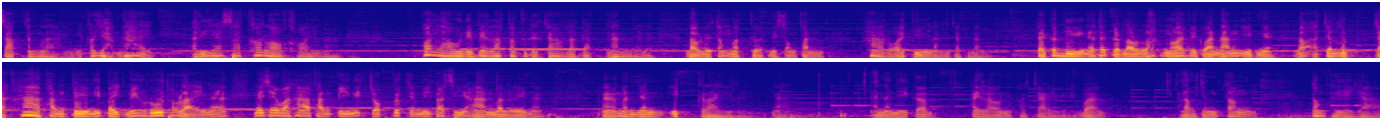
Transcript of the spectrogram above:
ทรัพย์ทั้งหลายเนี่ยเขาอยากได้อริยทรัพย์เขารอคอยมา เพราะเราเนี่ยไม่รักพระพุทธเจ้าระดับนั้นเนี่ยแหละเราเลยต้องมาเกิดใน 2,500 ปีหลังจากนั้น แต่ก็ดีนะถ้าเกิดเรารักน้อยไปกว่านั้นอีกเนี่ยเราอาจจะหลุดจาก 5,000 ปีนี้ไปอีกไม่รู้เท่าไหร่นะไม่ใช่ว่า 5,000 ปีนี้จบปุ๊บจะมีพระศรีอานมาเลยนะนะมันยังอีกไกลเลยนะอันนั้นนี้ก็ให้เราเนี่ยเข้าใจเลยว่าเรายังต้องต้องพยายาม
